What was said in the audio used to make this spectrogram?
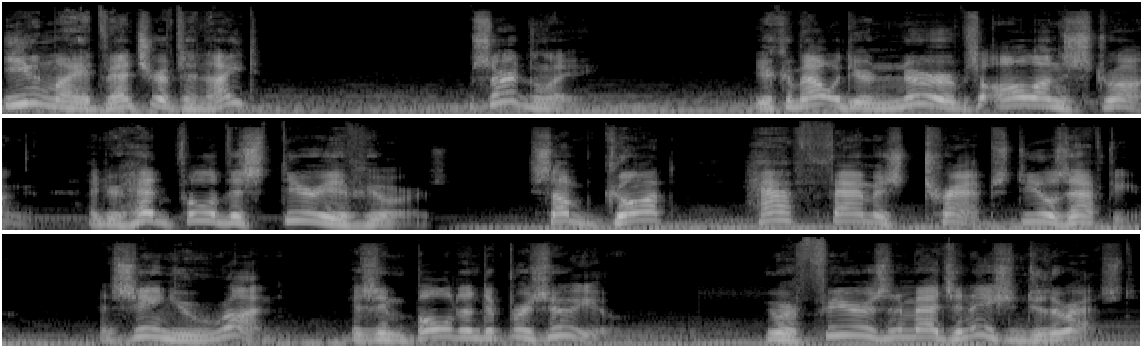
Even my adventure of tonight? Certainly. You come out with your nerves all unstrung and your head full of this theory of yours. Some gaunt, half famished tramp steals after you, and seeing you run, is emboldened to pursue you. Your fears and imagination do the rest.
